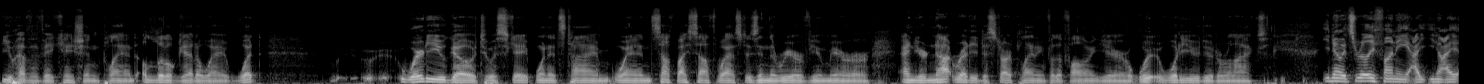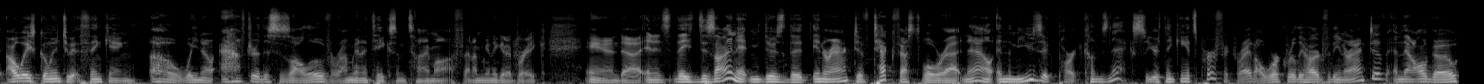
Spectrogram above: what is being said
you have a vacation planned, a little getaway. What where do you go to escape when it's time when South by Southwest is in the rear view mirror and you're not ready to start planning for the following year? What, what do you do to relax? You know, it's really funny. I, you know, I always go into it thinking, oh, well, you know, after this is all over, I'm going to take some time off and I'm going to get a break. And uh, and it's they design it. There's the interactive tech festival we're at now, and the music part comes next. So you're thinking it's perfect, right? I'll work really hard for the interactive, and then I'll go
